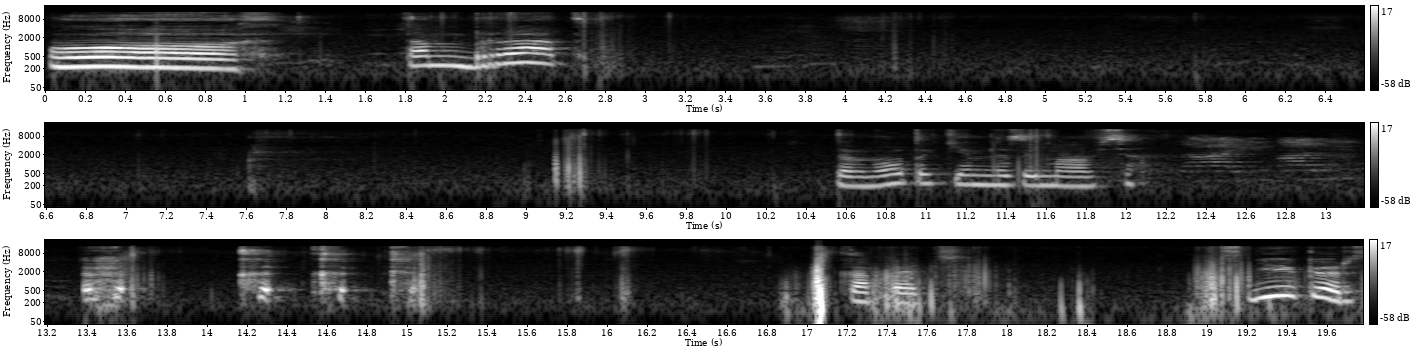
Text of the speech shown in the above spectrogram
Ох, там брат. Давно таким не займався. К-к-к. Капець. Снікерс.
